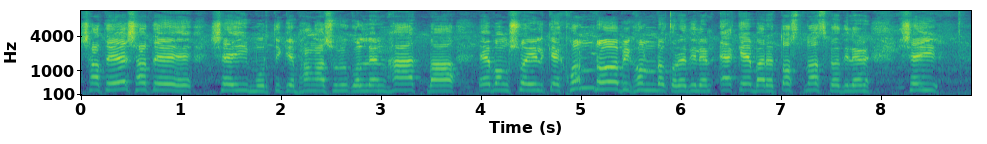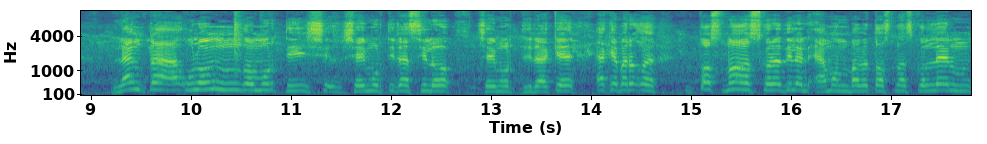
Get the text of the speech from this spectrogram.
সাথে সাথে সেই মূর্তিকে ভাঙা শুরু করলেন, হাত, পা এবং শরীরকে খণ্ড বিখণ্ড করে দিলেন, একেবারে তছনছ করে দিলেন। সেই ল্যাংটা উলঙ্গ মূর্তি সেই মূর্তিটা ছিল। সেই মূর্তিটাকে একেবারে তছনছ করে দিলেন। এমনভাবে তছনছ করলেন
